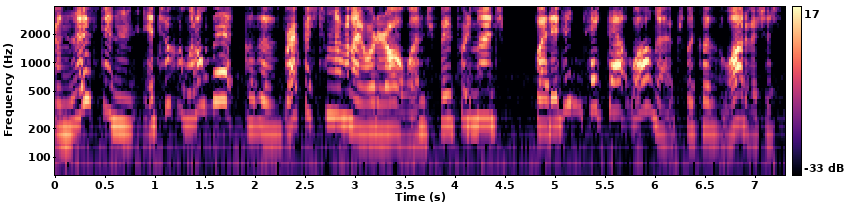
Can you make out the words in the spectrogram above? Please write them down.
And this didn't, it took a little bit because it was breakfast time and I ordered all lunch food pretty much. But it didn't take that long actually because a lot of it's just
